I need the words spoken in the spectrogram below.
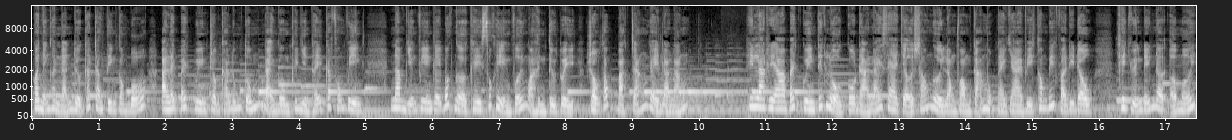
Qua những hình ảnh được các trang tin công bố, Alex Baldwin trông khá lúng túng, ngại ngùng khi nhìn thấy các phóng viên. Nam diễn viên gây bất ngờ khi xuất hiện với ngoại hình tiều tụy, râu tóc bạc trắng gây lo lắng. Hilaria Baldwin tiết lộ cô đã lái xe chở 6 người lòng vòng cả một ngày dài vì không biết phải đi đâu. Khi chuyển đến nơi ở mới,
